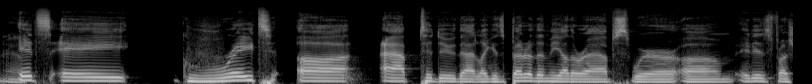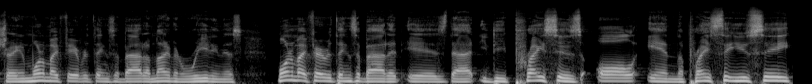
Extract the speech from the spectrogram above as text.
Yeah. it's a great uh, app to do that. Like it's better than the other apps where um, it is frustrating. And one of my favorite things about it, I'm not even reading this. One of my favorite things about it is that the price is all in. The price that you see,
